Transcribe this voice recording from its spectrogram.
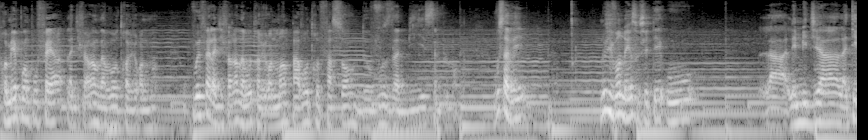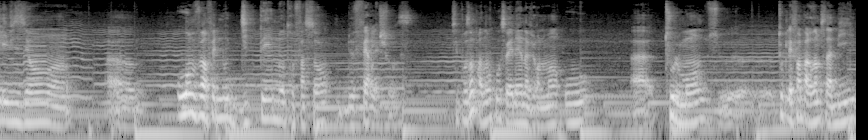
Premier point pour faire la différence dans votre environnement. Vous pouvez faire la différence dans votre environnement par votre façon de vous habiller simplement. Vous savez, nous vivons dans une société où les médias, la télévision, euh, où on veut en fait nous dicter notre façon de faire les choses. Supposons par exemple que vous soyez dans un environnement où euh, tout le monde, euh, toutes les femmes par exemple s'habillent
